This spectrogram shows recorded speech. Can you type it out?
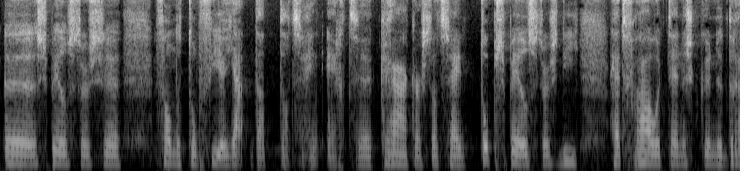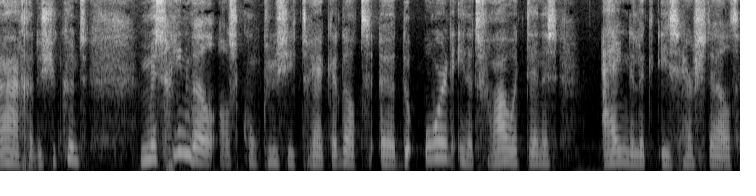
uh, speelsters uh, van de top 4. Ja, dat, dat zijn echt krakers. Dat zijn topspeelsters die het vrouwentennis kunnen dragen. Dus je kunt misschien wel als conclusie trekken... dat de orde in het vrouwentennis eindelijk is hersteld.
